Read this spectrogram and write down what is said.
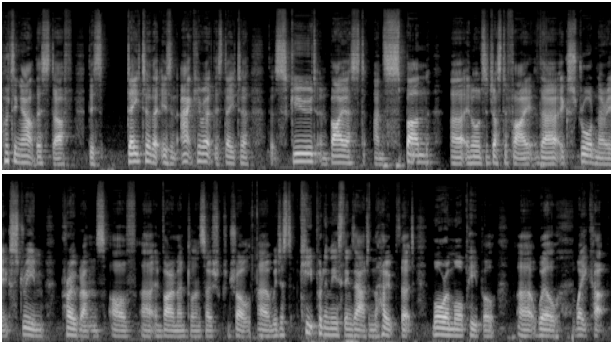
putting out this stuff, this data that isn't accurate, this data that's skewed and biased and spun uh, in order to justify their extraordinary, extreme programs of uh, environmental and social control. Uh, we just keep putting these things out in the hope that more and more people uh, will wake up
